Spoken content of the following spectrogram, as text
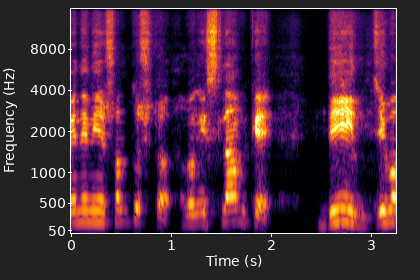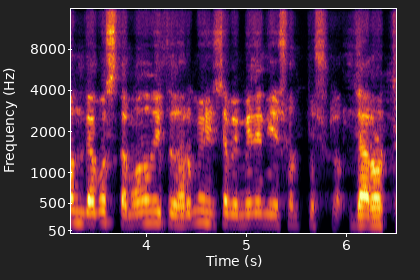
মেনে নিয়ে সন্তুষ্ট এবং ইসলামকে দিন, জীবন ব্যবস্থা, মনোনীত ধর্ম হিসাবে মেনে নিয়ে সন্তুষ্ট, যার অর্থ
